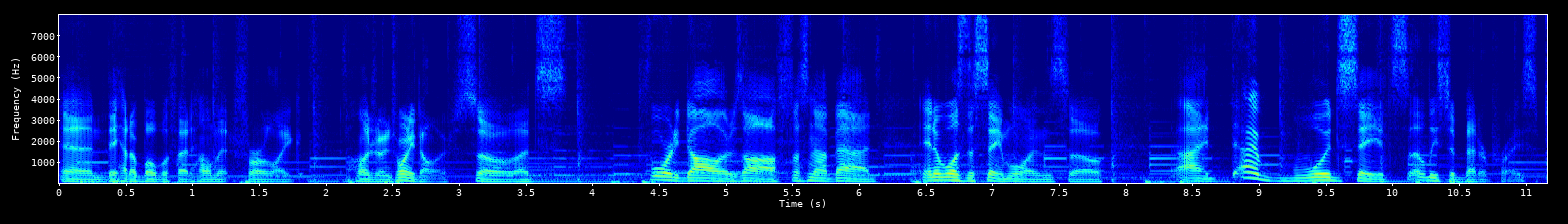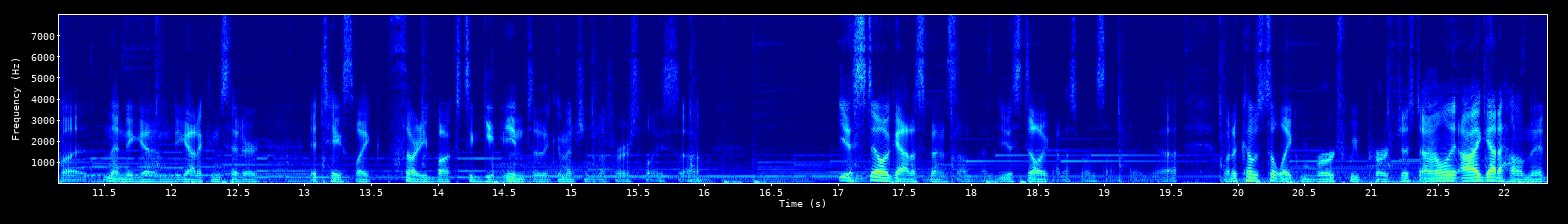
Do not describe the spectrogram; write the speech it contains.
and they had a Boba Fett helmet for like 120 dollars. So that's 40 dollars off. That's not bad, and it was the same one. So I I would say it's at least a better price. But then again, you got to consider it takes like 30 bucks to get into the convention in the first place. So you still got to spend something. You still got to spend something. Uh, when it comes to like merch we purchased, I only I got a helmet.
